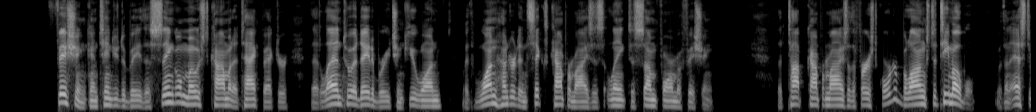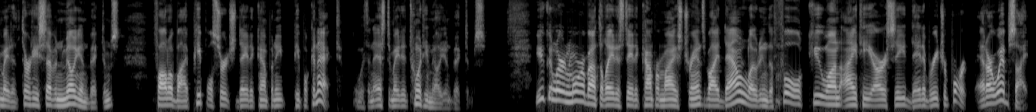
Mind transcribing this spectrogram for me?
Phishing continued to be the single most common attack vector that led to a data breach in Q1 with 106 compromises linked to some form of phishing. The top compromise of the first quarter belongs to T Mobile, with an estimated 37 million victims, followed by people search data company People Connect, with an estimated 20 million victims. You can learn more about the latest data compromise trends by downloading the full Q1 ITRC data breach report at our website,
